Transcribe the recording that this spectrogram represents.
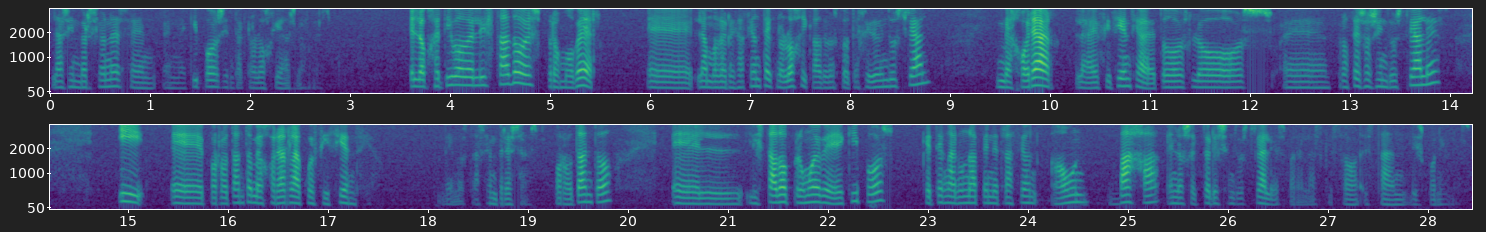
las inversiones en, en equipos y en tecnologías verdes. El objetivo del listado es promover eh, la modernización tecnológica de nuestro tejido industrial, mejorar la eficiencia de todos los eh, procesos industriales y, eh, por lo tanto, mejorar la coeficiencia de nuestras empresas. Por lo tanto, el listado promueve equipos que tengan una penetración aún baja en los sectores industriales para las que están disponibles.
